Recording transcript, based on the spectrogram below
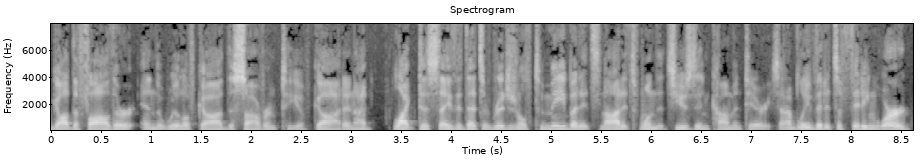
God the Father and the will of God, the sovereignty of God. And I'd like to say that that's original to me, but it's not. It's one that's used in commentaries. And I believe that it's a fitting word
